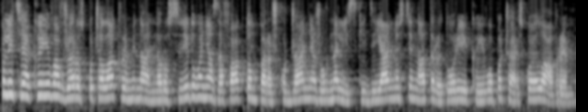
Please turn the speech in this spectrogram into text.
Поліція Києва вже розпочала кримінальне розслідування за фактом перешкоджання журналістській діяльності на території Києво-Печерської лаври.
